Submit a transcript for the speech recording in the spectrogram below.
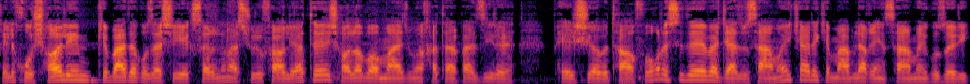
خیلی خوشحالیم که بعد گذشت یک سال نیم از شروع فعالیتش حالا با مجموعه خطرپذیر پرشیا به توافق رسیده و جذب سرمایه کرده که مبلغ این سرمایه گذاری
